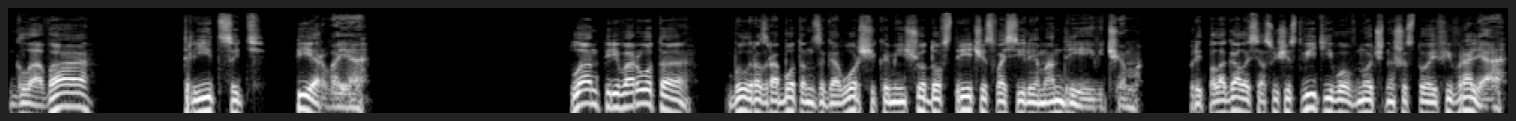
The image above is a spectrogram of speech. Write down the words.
Глава тридцать первая План переворота был разработан заговорщиками еще до встречи с Василием Андреевичем. Предполагалось осуществить его в ночь на 6 февраля.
